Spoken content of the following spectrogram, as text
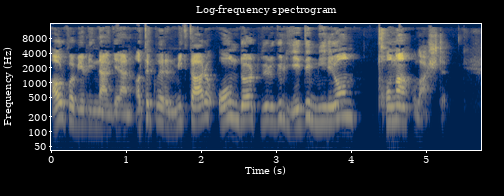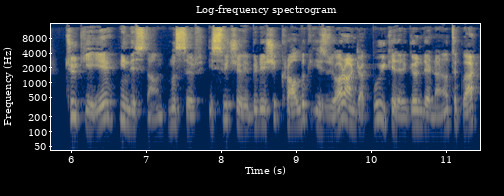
Avrupa Birliği'nden gelen atıkların miktarı 14,7 milyon tona ulaştı. Türkiye'yi Hindistan, Mısır, İsviçre ve Birleşik Krallık izliyor ancak bu ülkelere gönderilen atıklar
